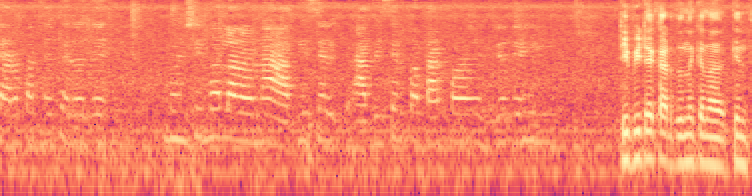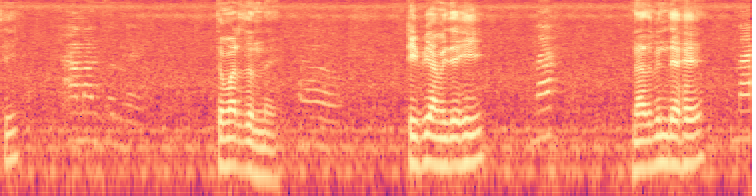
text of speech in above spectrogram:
তার পাশে ফেরো যে মুন্সি মোল্লার না হাদিসের হাদিসের কথা দেখি। টিভিটা কার জন্য কেন কিনছি? আমার জন্য। তোমার জন্য। টিভি আমি দেখি। নাজবিন দেখে? না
